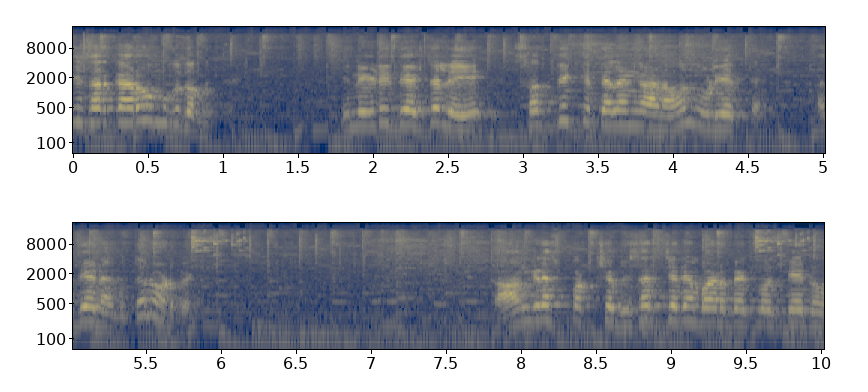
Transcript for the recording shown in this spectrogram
ಈ ಸರ್ಕಾರವೂ ಮುಗಿದೋಗುತ್ತೆ. ಇನ್ನು ಇಡೀ ದೇಶದಲ್ಲಿ ಸದ್ಯಕ್ಕೆ ತೆಲಂಗಾಣ ಒಂದು ಉಳಿಯುತ್ತೆ. ಅದೇನಾಗುತ್ತೆ ನೋಡಬೇಕು. ಕಾಂಗ್ರೆಸ್ ಪಕ್ಷ ವಿಸರ್ಜನೆ ಮಾಡಬೇಕು ಅಂತೇನು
